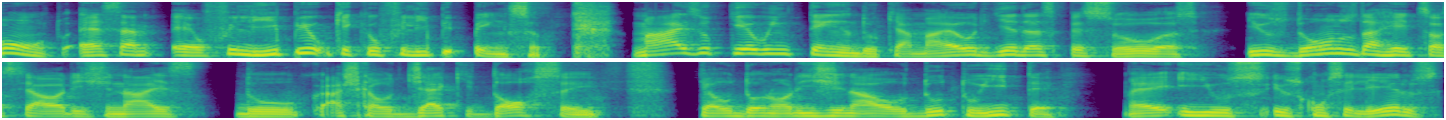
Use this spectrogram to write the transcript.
Ponto. Essa é, é o Felipe, o que, que o Felipe pensa. Mas o que eu entendo que a maioria das pessoas e os donos da rede social originais do, acho que é o Jack Dorsey, que é o dono original do Twitter, né, e, os, e os conselheiros,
